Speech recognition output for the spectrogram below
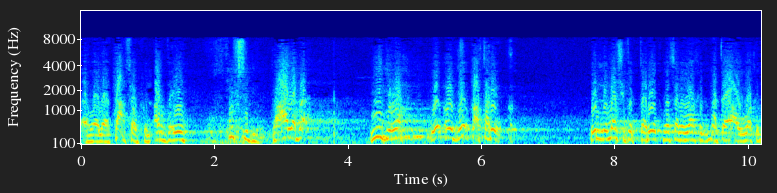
ولا تعثوا في الأرض إيه؟ مفسدين. تعالى بقى. يجي واحد يقعد يقطع طريق. واللي ماشي في الطريق مثلا واخد متاع وواخد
